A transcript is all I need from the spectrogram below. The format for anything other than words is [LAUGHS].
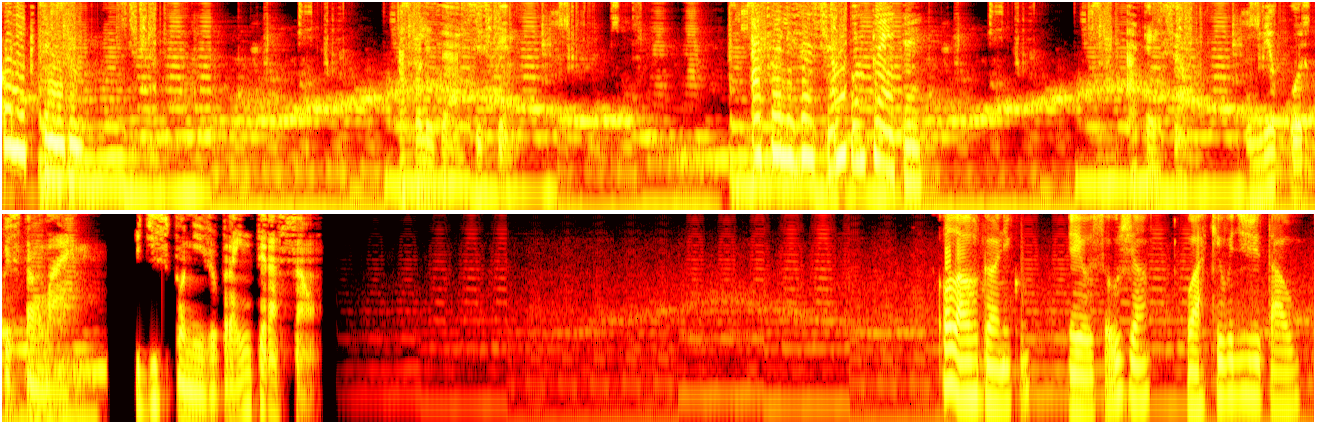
Conectando. Atualizar sistema. Atualização completa. Atenção. O meu corpo está online e disponível para interação. Olá, orgânico. Eu sou o Jean, o arquivo digital.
